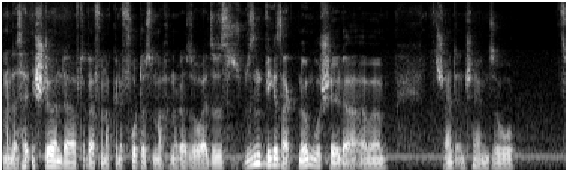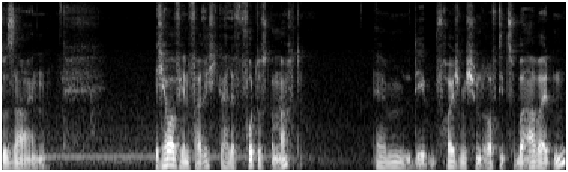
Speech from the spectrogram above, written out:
man das halt nicht stören darf. Da darf man auch keine Fotos machen oder so. Also es sind, wie gesagt, nirgendwo Schilder, aber es scheint anscheinend so zu sein. Ich habe auf jeden Fall richtig geile Fotos gemacht. Ähm, die freue ich mich schon drauf, die zu bearbeiten.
